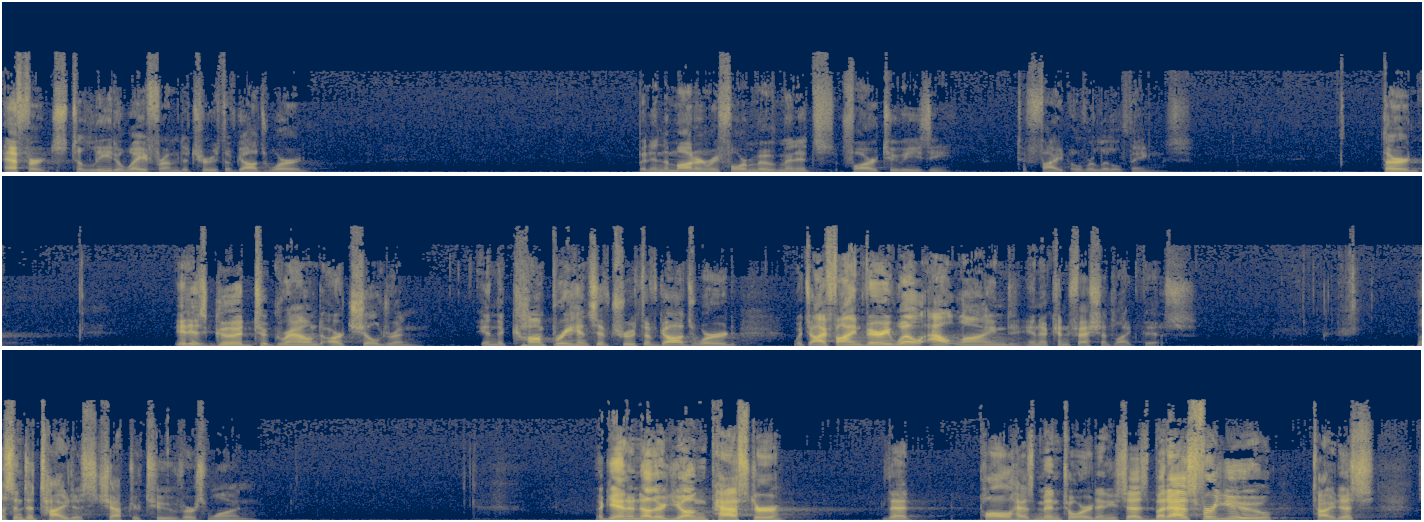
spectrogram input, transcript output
efforts to lead away from the truth of God's Word. But in the modern reform movement, it's far too easy to fight over little things. Third, it is good to ground our children in the comprehensive truth of God's Word which I find very well outlined in a confession like this. Listen to Titus chapter 2, verse 1. Again, another young pastor that Paul has mentored, and he says, But as for you, Titus,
